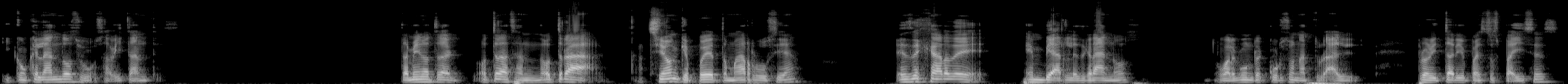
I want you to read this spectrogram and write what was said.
y congelando a sus habitantes. También otra, otra, otra acción que puede tomar Rusia es dejar de enviarles granos o algún recurso natural prioritario para estos países,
